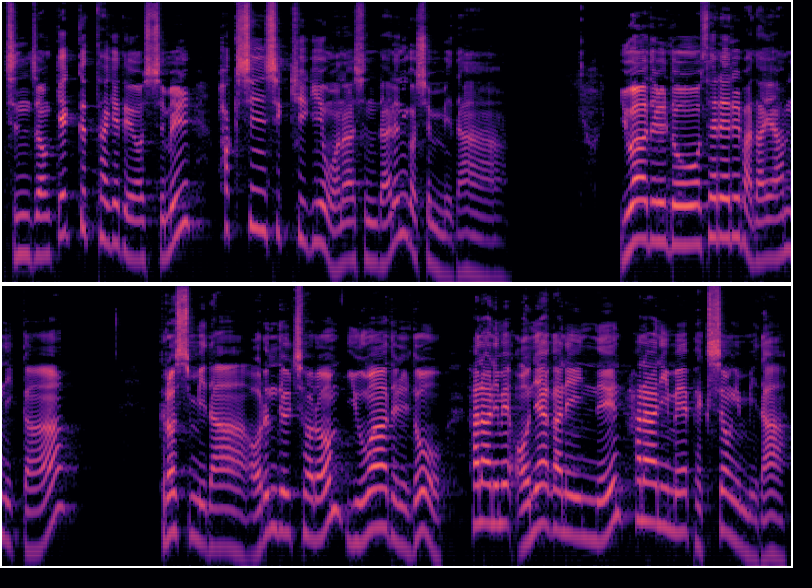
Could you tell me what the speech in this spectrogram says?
진정 깨끗하게 되었음을 확신시키기 원하신다는 것입니다. 유아들도 세례를 받아야 합니까? 그렇습니다. 어른들처럼 유아들도 하나님의 언약 안에 있는 하나님의 백성입니다.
